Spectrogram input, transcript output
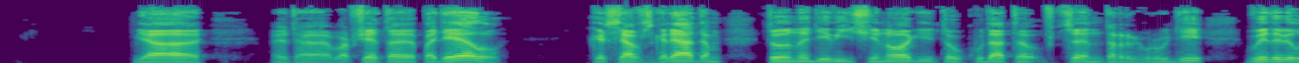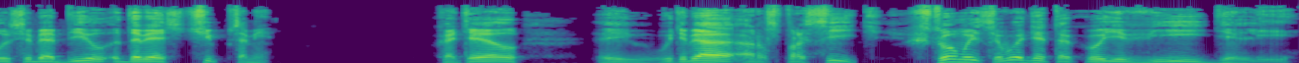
— Я это вообще-то по делу, кося взглядом то на девичьи ноги, то куда-то в центр груди, выдавил у себя Билл, давясь чипсами. — Хотел э, у тебя расспросить, что мы сегодня такое видели?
